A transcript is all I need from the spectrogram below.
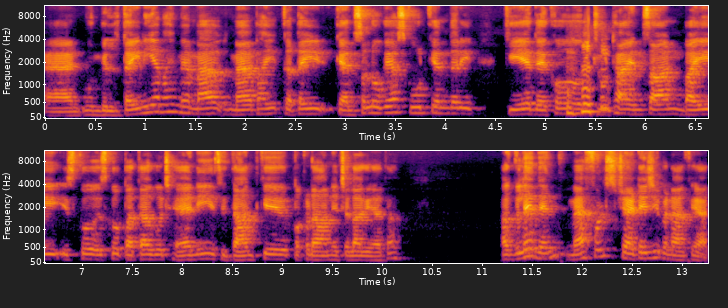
एंड वो मिलता ही नहीं है भाई। मैं मैं मैं भाई कतई कैंसिल हो गया स्कूल के अंदर ही कि ये देखो झूठा इंसान भाई इसको इसको पता कुछ है नहीं सिद्धांत के पकड़ाने चला गया था। अगले दिन मैं फुल स्ट्रेटेजी बना के आया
